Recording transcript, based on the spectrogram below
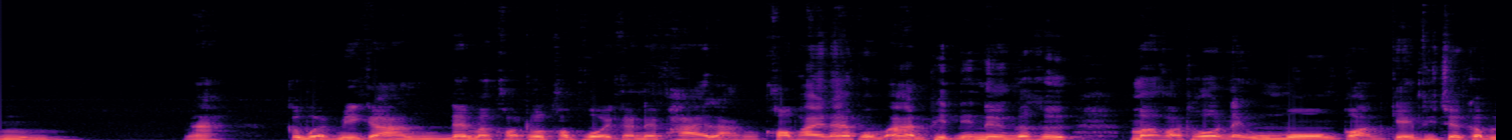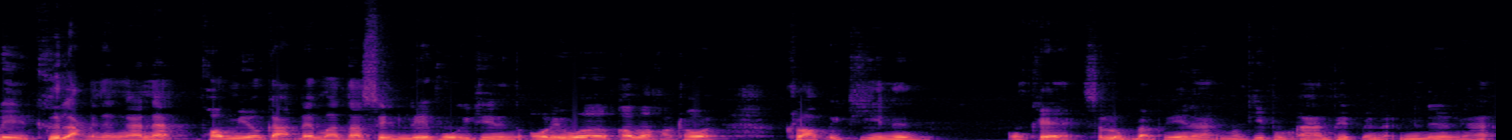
อืมนะ ก็เหมือนมีการได้มาขอโทษขอโพยกันในภายหลัง ขออภัยนะผมอ่านผิดนิดนึงก็คือมาขอโทษในอุโมงค์ก่อนเกมที่เจอกับลีดคือหลังจากนั้นอะพอมีโอกาสได้มาตัดสินลิเวอร์พูลอีกทีหนึงโอลิเวอร์ก็มาขอโทษครอปอีกทีหนึ่งโอเค สรุปแบบนี้นะเมื่อกี้ผมอ่านผิดไปนิดนึงนะฮะ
